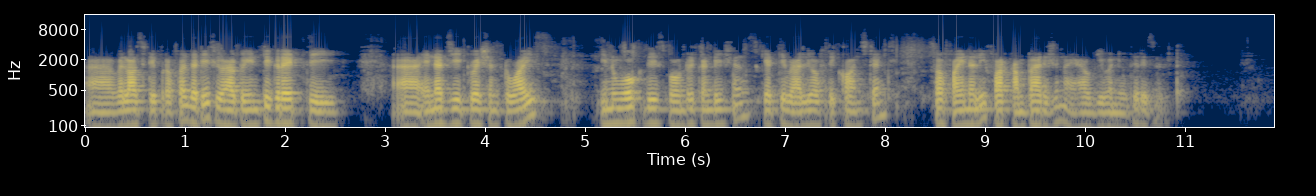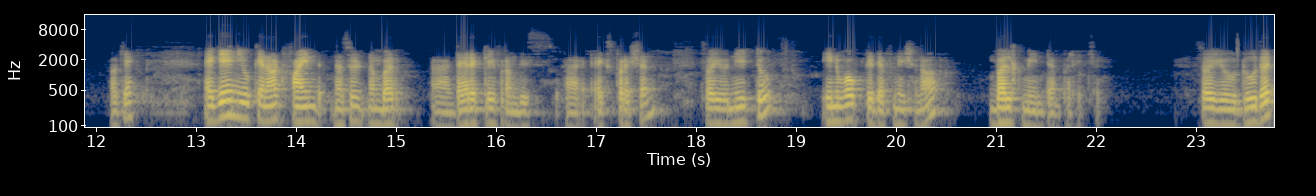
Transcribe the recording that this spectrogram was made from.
uh, velocity profile. That is you have to integrate the uh, energy equation twice invoke these boundary conditions get the value of the constants so finally for comparison I have given you the result. Okay? Again you cannot find Nusselt number uh, directly from this uh, expression. So you need to invoke the definition of bulk mean temperature. So you do that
